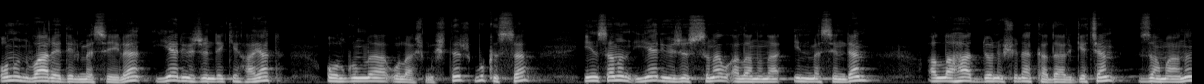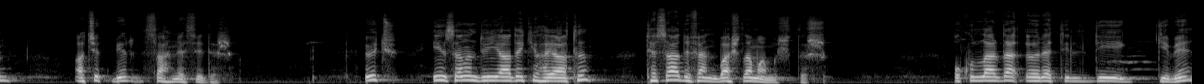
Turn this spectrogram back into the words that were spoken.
Onun var edilmesiyle yeryüzündeki hayat olgunluğa ulaşmıştır. Bu kıssa insanın yeryüzü sınav alanına inmesinden Allah'a dönüşüne kadar geçen zamanın açık bir sahnesidir. Üç, insanın dünyadaki hayatı tesadüfen başlamamıştır. Okullarda öğretildiği gibi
